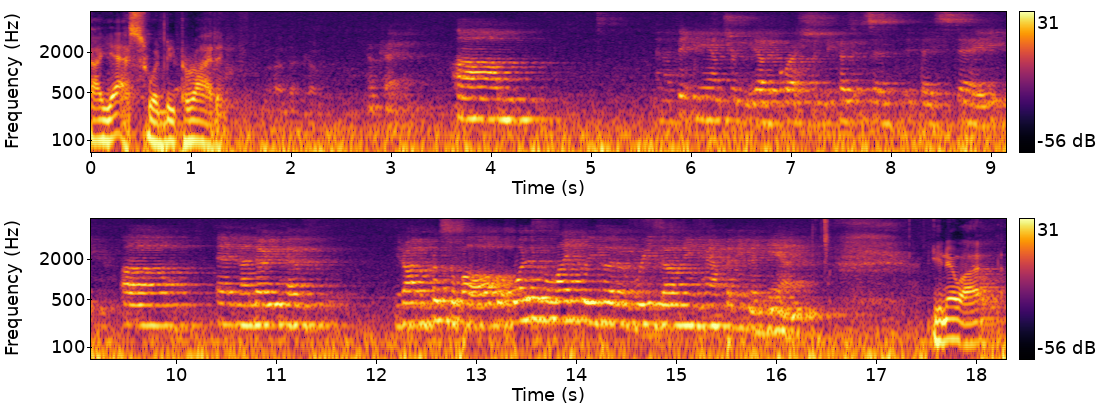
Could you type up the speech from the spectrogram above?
Uh, Yes, would be provided. Okay. Um, And I think we answered the other question because it said if they stayed. Uh, And I know you have, you don't have a crystal ball, but what is the likelihood of rezoning happening again? You know, I,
